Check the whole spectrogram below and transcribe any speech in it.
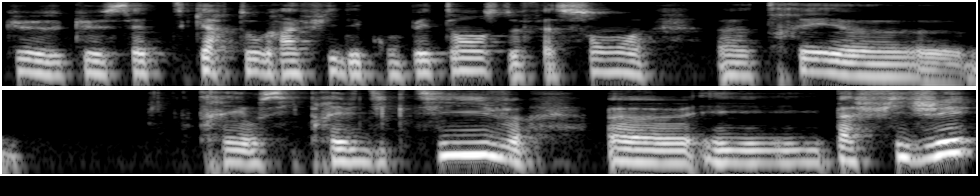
que, cette cartographie des compétences de façon euh, très, euh, très aussi prédictive euh, et pas figée,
